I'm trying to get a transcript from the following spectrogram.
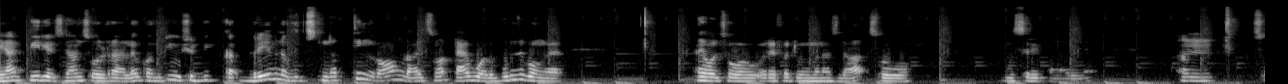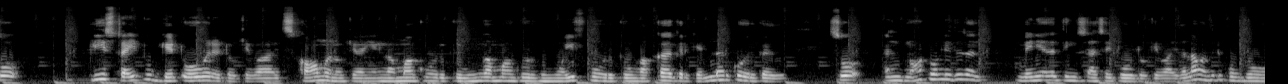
ஐ ஹேட் பீரியட்ஸ் தான் சொல்கிற அளவுக்கு வந்துட்டு you should be brave it's nothing ராங்டா இட்ஸ் நாட் டேபு அதை புரிஞ்சுக்கோங்க. I also refer to woman as டா ஸோ மிஸ்ரீட் பண்ணாதீங்க. Um, so please try to get over it ஓகேவா இட்ஸ் காமன் ஓகேவா எங்கள் அம்மாவுக்கும் இருக்குது உங்கள் அம்மாவுக்கும் இருக்குது உங்கள் ஒய்ஃப்க்கும் இருக்குது உங்கள் அக்காவுக்கு இருக்குது எல்லாருக்கும் இருக்காது so and not only this and many other things as I told ஓகேவா இதெல்லாம் வந்துட்டு கொஞ்சம்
